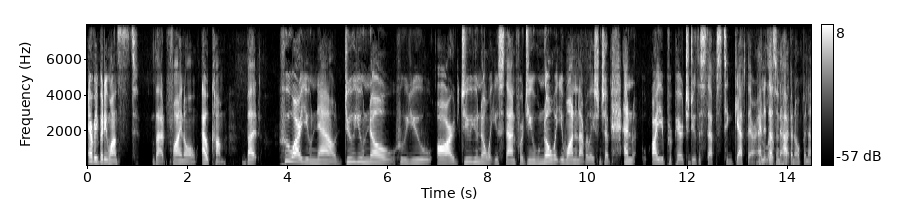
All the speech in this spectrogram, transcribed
everybody wants that final outcome, but who are you now? Do you know who you are? Do you know what you stand for? Do you know what you want in that relationship? And are you prepared to do the steps to get there? And I it doesn't that. happen open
